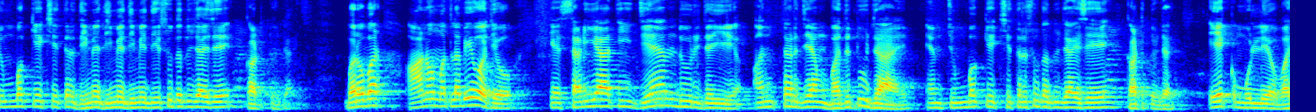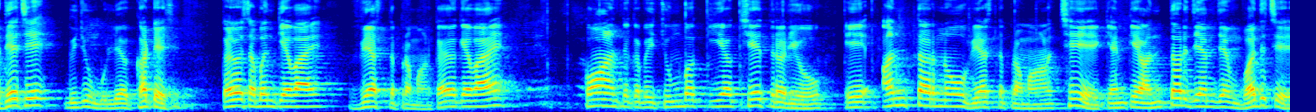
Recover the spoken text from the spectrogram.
ચુંબકીય ક્ષેત્ર ધીમે ધીમે ધીમે ધીમે શું થતું જાય છે? ઘટતું જાય છે. બરાબર? આનો મતલબ એવો થયો કે સળિયાથી જેમ દૂર જઈએ, અંતર જેમ વધતું જાય, એમ ચુંબકીય ક્ષેત્ર શું થતું જાય છે? ઘટતું જાય. એક મૂલ્ય વધે છે, બીજું મૂલ્ય ઘટે છે. કયો સંબંધ કહેવાય? વ્યસ્ત પ્રમાણ. કયો કહેવાય? કોણ તો કે ભાઈ ચુંબકીય ક્ષેત્ર રહ્યો એ અંતરનો વ્યસ્ત પ્રમાણ છે. કેમ કે અંતર જેમ જેમ વધશે,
